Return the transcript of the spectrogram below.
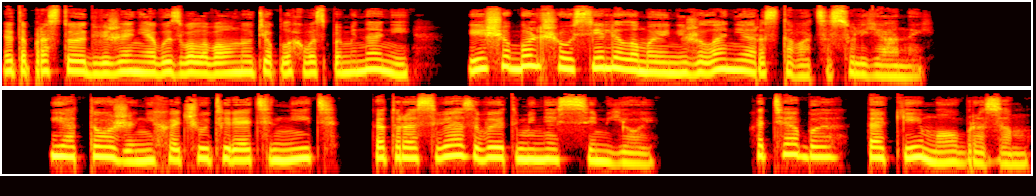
Это простое движение вызвало волну теплых воспоминаний и еще больше усилило мое нежелание расставаться с Ульяной. Я тоже не хочу терять нить, которая связывает меня с семьей. Хотя бы таким образом.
